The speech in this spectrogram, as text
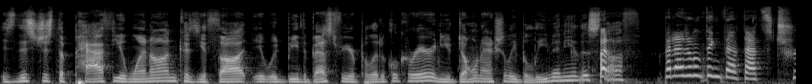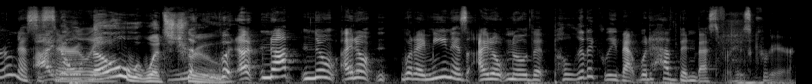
Is this just the path you went on because you thought it would be the best for your political career, and you don't actually believe any of this But, stuff? but I don't think that that's true necessarily. I don't know what's true. No, but uh, not no. I don't. What I mean is, I don't know that politically that would have been best for his career.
